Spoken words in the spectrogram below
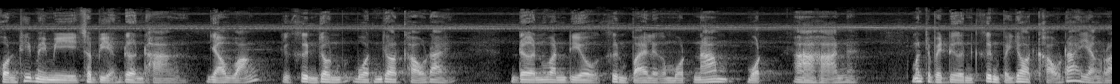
คนที่ไม่มีเสบียงเดินทาง อย่าหวังจะขึ้นยนบนยอดเขาได้ เดินวันเดียวขึ้นไปเลยก็หมดน้ำหมดอาหารนะมันจะไปเดินขึ้นไปยอดเขาได้อย่างไร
